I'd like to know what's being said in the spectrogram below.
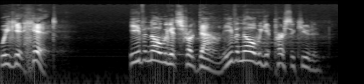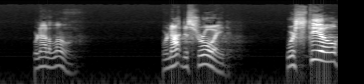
we get hit, even though we get struck down, even though we get persecuted, we're not alone. We're not destroyed. We're still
